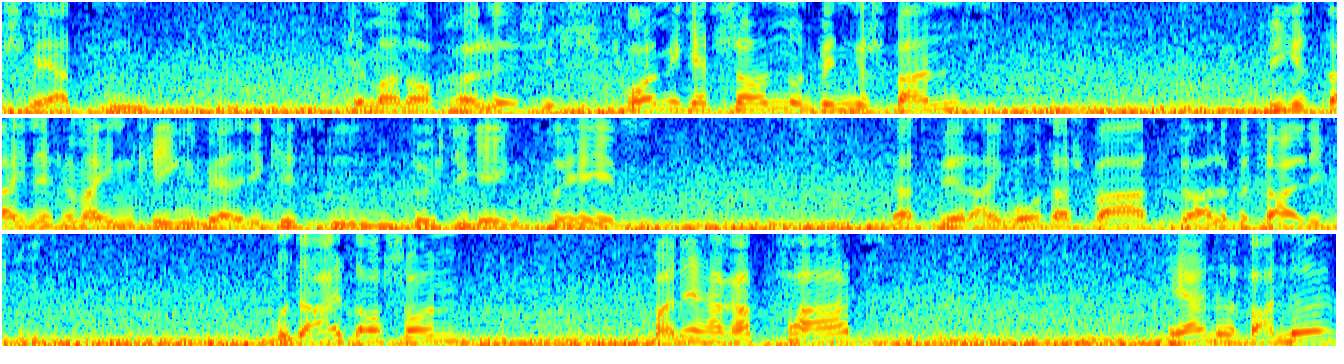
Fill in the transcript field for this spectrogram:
Schmerzen, immer noch höllisch. Ich freue mich jetzt schon und bin gespannt, wie ich es gleich in der Firma hinkriegen werde, die Kisten durch die Gegend zu heben. Das wird ein großer Spaß für alle Beteiligten. Und da ist auch schon meine Herabfahrt Herne Wanne.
